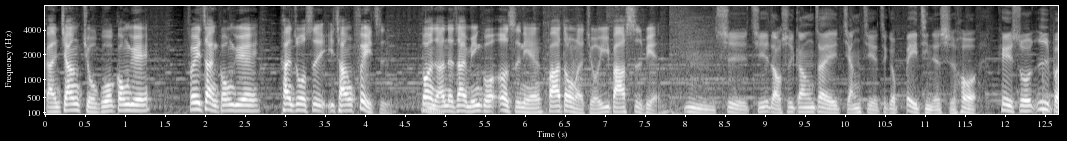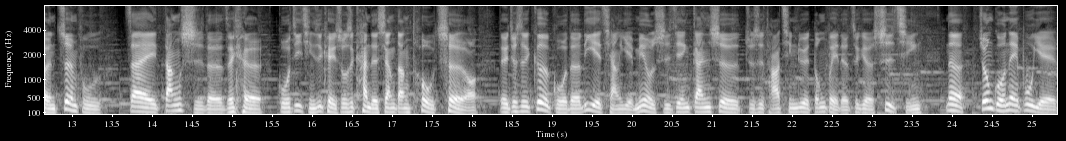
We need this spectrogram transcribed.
敢将九国公约、非战公约看作是一张废纸，断然的在民国二十年发动了九一八事变。嗯，是，其实老师刚刚在讲解这个背景的时候，可以说日本政府在当时的这个国际情势可以说是看得相当透彻哦。对，就是各国的列强也没有时间干涉，就是他侵略东北的这个事情。那中国内部也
